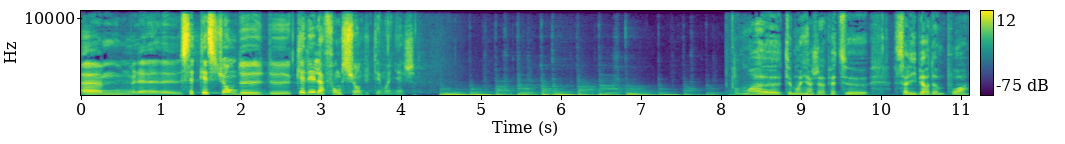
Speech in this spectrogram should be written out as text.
cette question de quelle est la fonction du témoignage. Moi, euh, témoignage, en fait, euh, ça libère d'un poids.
